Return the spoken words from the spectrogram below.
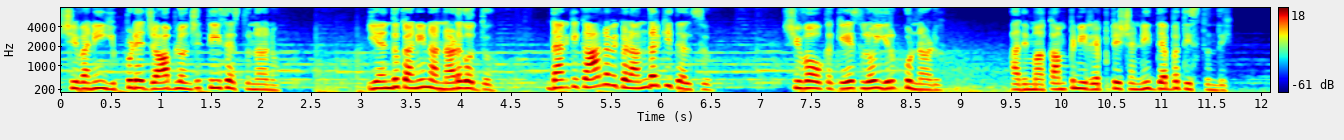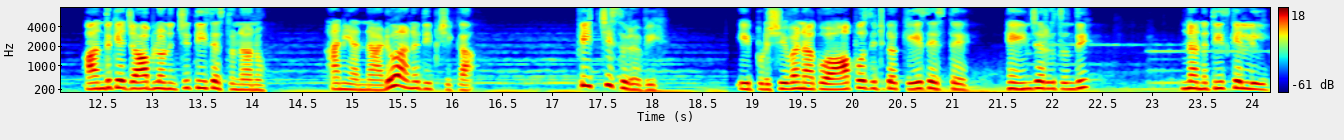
శివని ఇప్పుడే జాబ్లోంచి తీసేస్తున్నాను. ఎందుకని నన్ను అడగొద్దు దానికి కారణం ఇక్కడ అందరికీ తెలుసు. శివ ఒక కేసులో ఇరుక్కున్నాడు. అది మా కంపెనీ రెప్యుటేషన్ని దెబ్బతీస్తుంది. అందుకే జాబ్లో నుంచి తీసేస్తున్నాను అని అన్నాడు అనుదీప్షిక. పిచ్చి సురభి. ఇప్పుడు శివ నాకు ఆపోజిట్గా కేసేస్తే ఏం జరుగుతుంది? నన్ను తీసుకెళ్ళి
